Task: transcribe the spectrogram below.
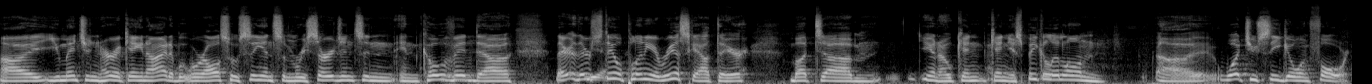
Uh, you mentioned Hurricane Ida, but we're also seeing some resurgence in, in COVID. Uh, there, there's yeah. still plenty of risk out there. But um, you know, can can you speak a little on uh, what you see going forward?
